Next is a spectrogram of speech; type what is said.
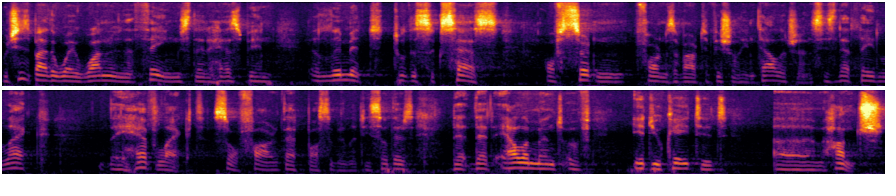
which is, by the way, one of the things that has been a limit to the success of certain forms of artificial intelligence is that they lack they have lacked so far that possibility. So there's that, that element of educated um, hunch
